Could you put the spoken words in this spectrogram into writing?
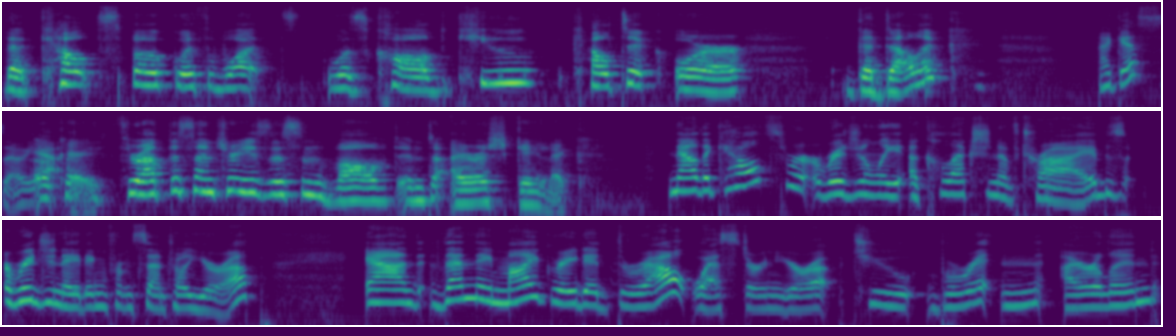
The Celts spoke with what was called Q Celtic or Gaelic. I guess so, yeah. Okay. Throughout the centuries, this evolved into Irish Gaelic. Now, the Celts were originally a collection of tribes originating from Central Europe. And then they migrated throughout Western Europe to Britain, Ireland,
